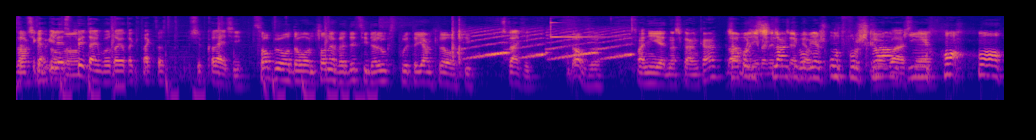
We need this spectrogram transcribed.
To to, ile jest pytań, bo tak, tak, tak to szybko leci. Co było dołączone w edycji deluxe płyty Jan Kleosi? Szklanki. Dobrze. Ani jedna szklanka? Trzeba Dobra, powiedzieć nie będę się szklanki, bo czepiał. wiesz, utwór No szklanki. właśnie. ho, ho.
